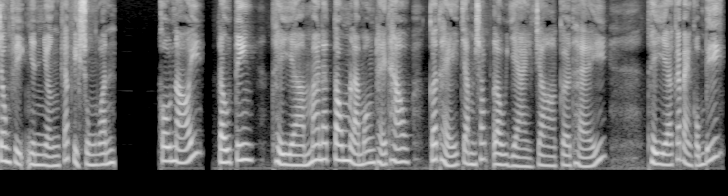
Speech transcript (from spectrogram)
trong việc nhìn nhận các việc xung quanh. Cô nói, đầu tiên thì à, marathon là môn thể thao có thể chăm sóc lâu dài cho cơ thể. Thì à, các bạn cũng biết,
